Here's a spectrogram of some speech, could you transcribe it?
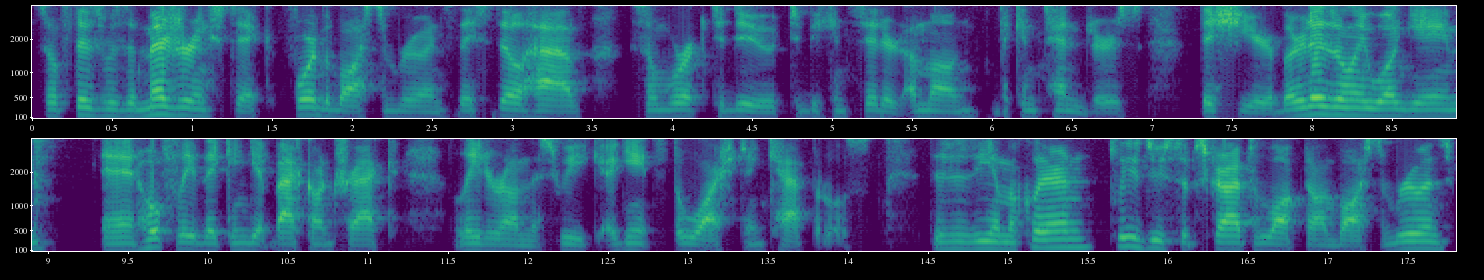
So if this was a measuring stick for the Boston Bruins, they still have some work to do to be considered among the contenders this year. But it is only one game, and hopefully they can get back on track later on this week against the Washington Capitals. This is Ian McLaren. Please do subscribe to Locked On Boston Bruins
